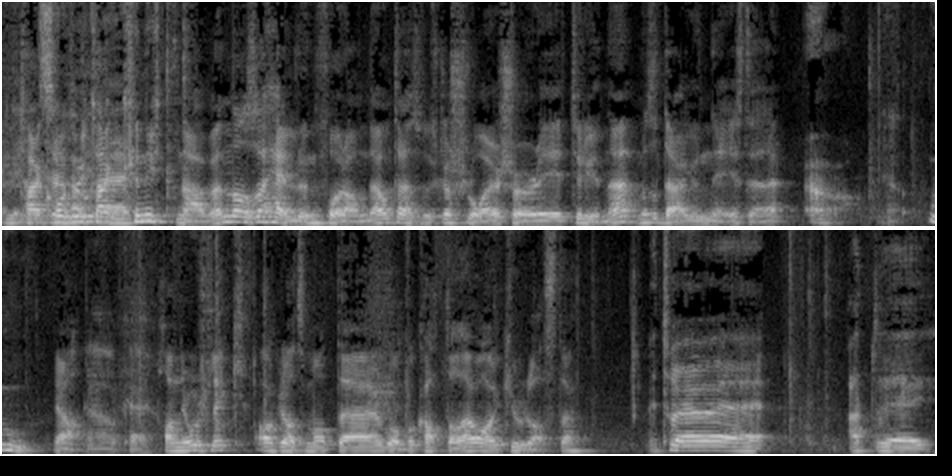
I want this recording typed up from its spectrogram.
Du tar, du tar knyttneven og så heller hun foran deg, omtrent som du skal slå deg sjøl i trynet, men så drar du ned i stedet. Uh. Ja. Ja, okay. Han gjorde slik. Akkurat som at å gå på katta, det var det kuleste. Jeg tror jeg, at eh,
